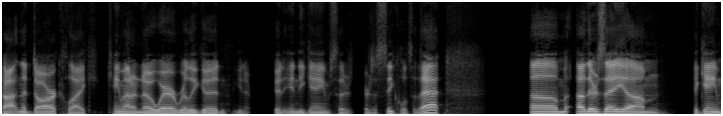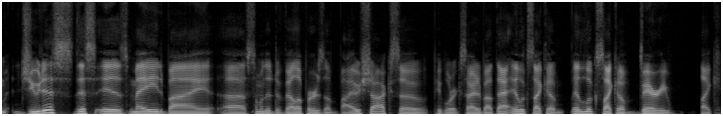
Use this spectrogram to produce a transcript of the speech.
shot in the dark, like came out of nowhere, really good, you know, good indie game. So there's, there's a sequel to that. Um, uh, there's a um a game Judas. This is made by uh some of the developers of BioShock, so people are excited about that. It looks like a it looks like a very like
